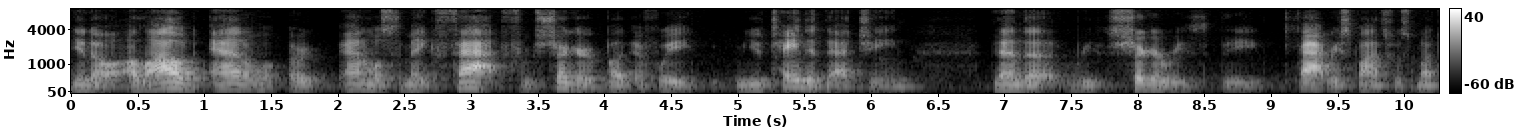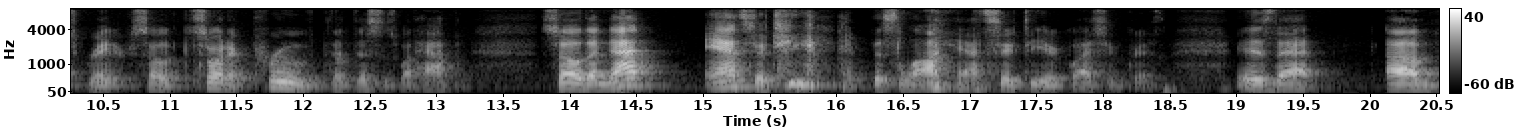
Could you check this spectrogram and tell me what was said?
you know, allowed animal, or animals to make fat from sugar, but if we mutated that gene, then the sugar, the fat response was much greater. So it sort of proved that this is what happened. So the net answer to this long answer to your question, Chris, is that um,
